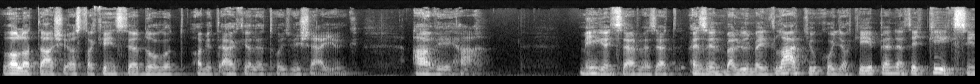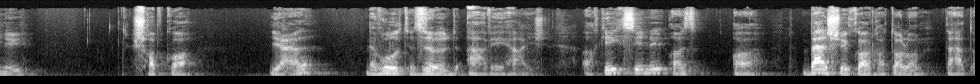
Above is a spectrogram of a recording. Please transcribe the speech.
vallatási, azt a kényszer dolgot, amit el kellett, hogy viseljünk. AVH. Még egy szervezet ezen belül, mert itt látjuk, hogy a képen ez egy kék színű sapka jel, de volt zöld AVH is. A kék színű az a belső karhatalom, tehát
